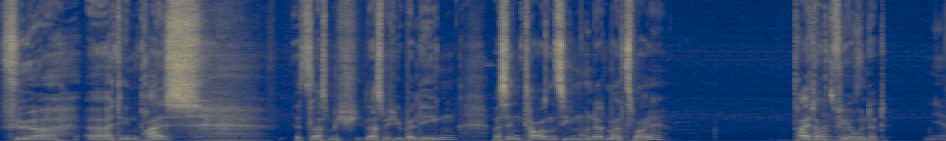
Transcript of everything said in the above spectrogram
für äh, den Preis. Jetzt lass mich, lass mich überlegen. Was sind 1700 mal 2? 3400. ja.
